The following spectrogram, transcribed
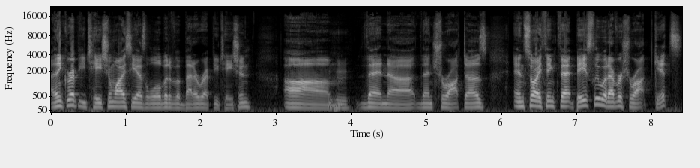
I think reputation wise, he has a little bit of a better reputation um, than uh, than Chiarot does, and so I think that basically whatever Chiarot gets,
